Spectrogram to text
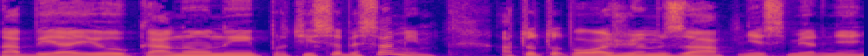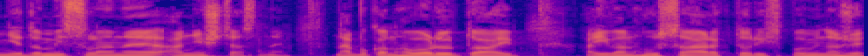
nabíjajú kanóny proti sebe samým. A toto považujem za nesmierne nedomyslené a nešťastné. Napokon hovoril to aj, aj Ivan Husár, ktorý spomína, že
